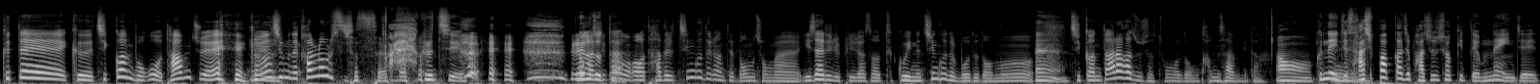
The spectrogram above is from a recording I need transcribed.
그때 그 직관 보고 다음 주에 경향신문에 칼럼을 쓰셨어요. 아, 그렇지. 그래가지고. 어, 다들 친구들한테 너무 정말 이 자리를 빌려서 듣고 있는 친구들 모두 너무 예. 직관 따라가 주셔서 정말 너무 감사합니다. 어, 근데 이제 네. 40화까지 봐주셨기 때문에 이제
